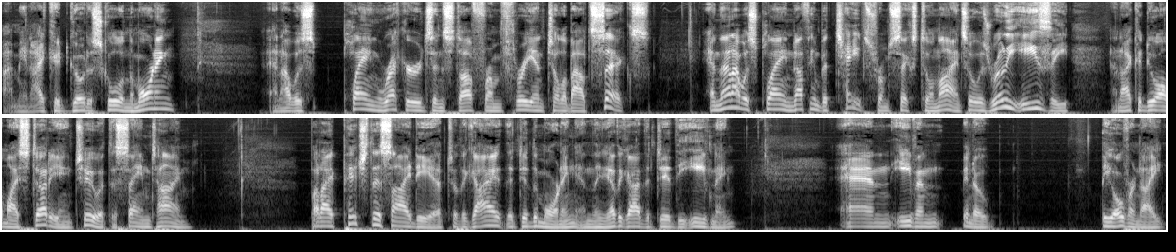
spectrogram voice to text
I mean, I could go to school in the morning and I was playing records and stuff from three until about six. And then I was playing nothing but tapes from six till nine. So it was really easy and I could do all my studying too at the same time. But I pitched this idea to the guy that did the morning and the other guy that did the evening and even, you know, the overnight.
